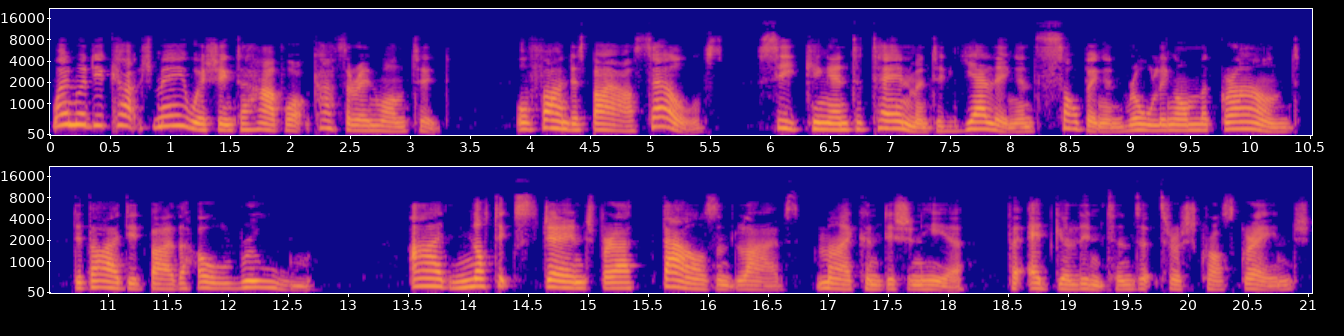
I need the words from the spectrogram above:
When would you catch me wishing to have what Catherine wanted? Or find us by ourselves, seeking entertainment in yelling and sobbing and rolling on the ground, divided by the whole room? I'd not exchange for a thousand lives my condition here for Edgar Linton's at Thrushcross Grange:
